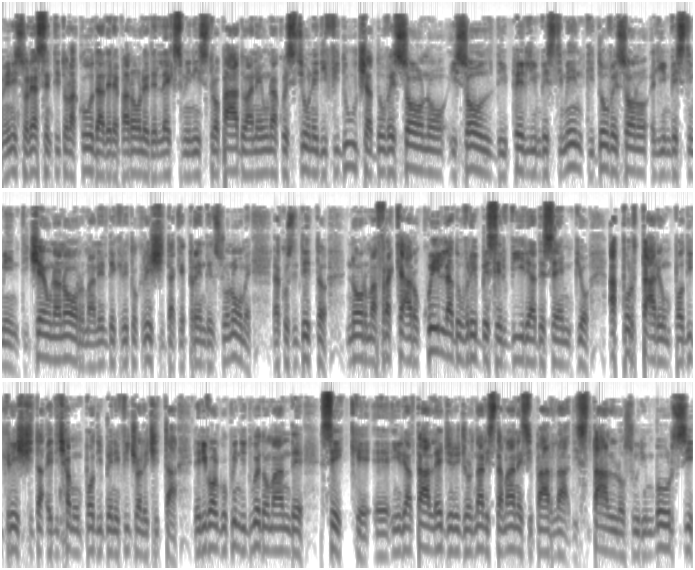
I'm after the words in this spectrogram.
Ministro, lei ha sentito la coda delle parole dell'ex ministro Padoan, è una questione di fiducia dove sono i soldi per gli investimenti, dove sono gli investimenti. C'è una norma nel decreto crescita che prende il suo nome, la cosiddetta norma Fraccaro, quella dovrebbe servire ad esempio a portare un po' di crescita e diciamo un po' di beneficio alle città. Le rivolgo quindi due domande secche. Eh, in realtà a leggere i giornali stamane si parla di stallo sui rimborsi,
